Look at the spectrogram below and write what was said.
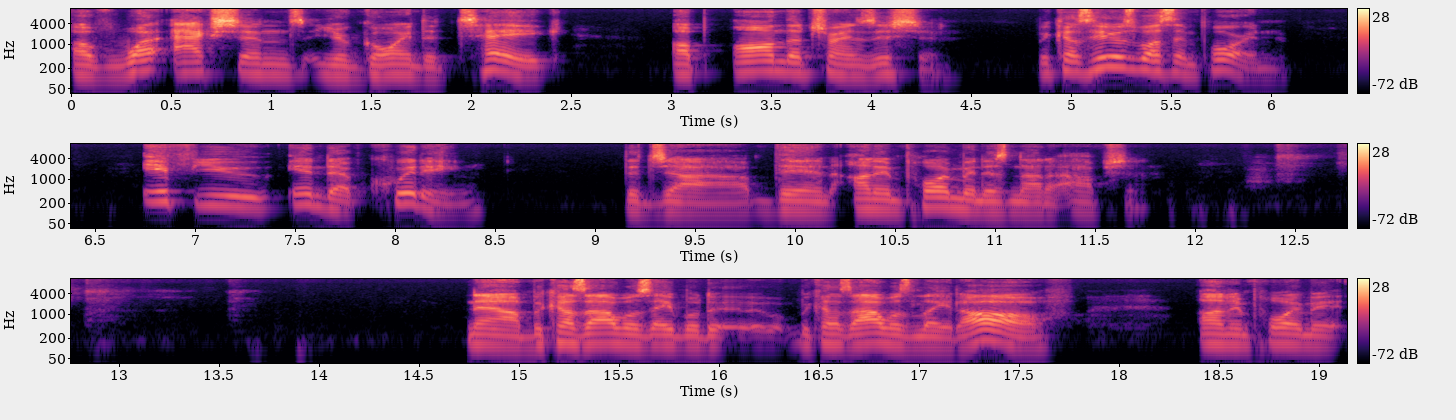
of what actions you're going to take up on the transition. Because here's what's important if you end up quitting the job, then unemployment is not an option. Now, because I was able to, because I was laid off, unemployment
